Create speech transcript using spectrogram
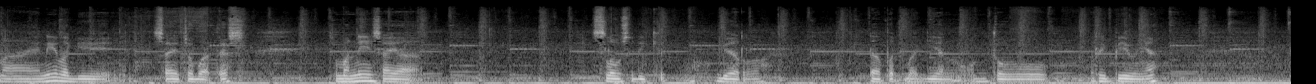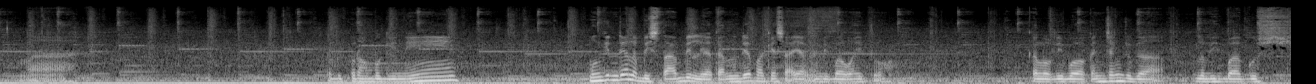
Nah ini lagi saya coba tes. Cuman nih saya slow sedikit biar dapat bagian untuk reviewnya. Nah lebih kurang begini mungkin dia lebih stabil ya karena dia pakai sayap yang di bawah itu. Kalau di bawah kencang juga lebih bagus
